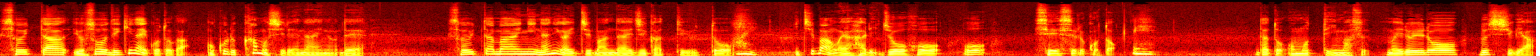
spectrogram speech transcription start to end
そういった予想できないことが起こるかもしれないのでそういった場合に何が一番大事かっていうと、はい、一番はやはり情報を制することだと思っています。まあ、いろいろ物資や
